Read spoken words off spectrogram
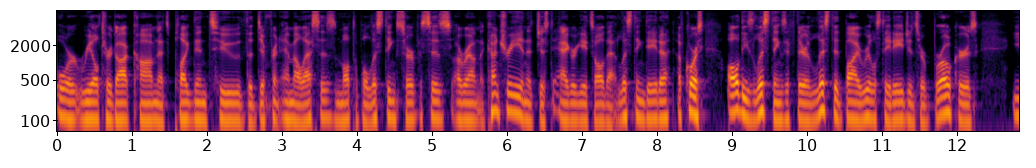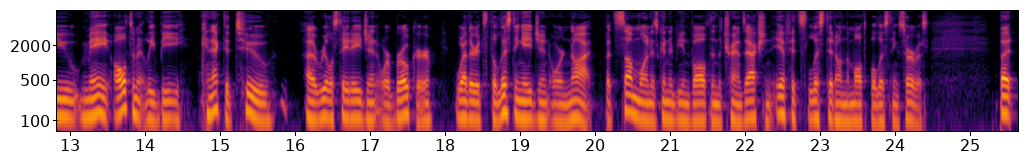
or Realtor.com that's plugged into the different MLSs, multiple listing services around the country, and it just aggregates all that listing data. Of course, all these listings, if they're listed by real estate agents or brokers, you may ultimately be connected to a real estate agent or broker whether it's the listing agent or not, but someone is going to be involved in the transaction if it's listed on the multiple listing service. But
